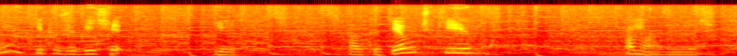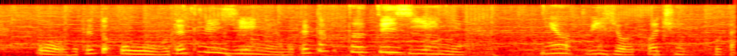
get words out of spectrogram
И какие-то уже вещи есть. А вот у девочки алмазные вещи. О, вот это, о, вот это везение, вот это вот везение. Мне вот везет, очень круто.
